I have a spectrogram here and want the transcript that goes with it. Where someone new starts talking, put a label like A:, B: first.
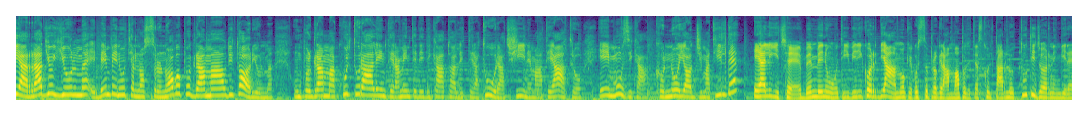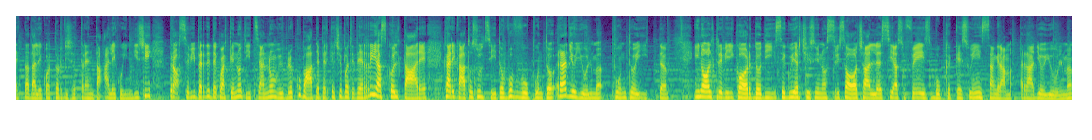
A: Tutti a Radio Yulm e benvenuti al nostro nuovo programma Auditorium, un programma culturale interamente dedicato a letteratura, cinema, teatro e musica. Con noi oggi Matilde
B: e Alice, benvenuti. Vi ricordiamo che questo programma potete ascoltarlo tutti i giorni in diretta dalle 14.30 alle 15, però se vi perdete qualche notizia non vi preoccupate perché ci potete riascoltare caricato sul sito www.radioyulm.it. Inoltre vi ricordo di seguirci sui nostri social sia su Facebook che su Instagram Radio Yulm.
